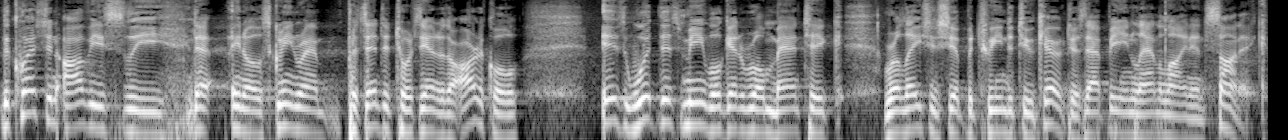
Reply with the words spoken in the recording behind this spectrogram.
the question, obviously, that you know Screen Rant presented towards the end of the article is: Would this mean we'll get a romantic relationship between the two characters, that being Lanolin and Sonic?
